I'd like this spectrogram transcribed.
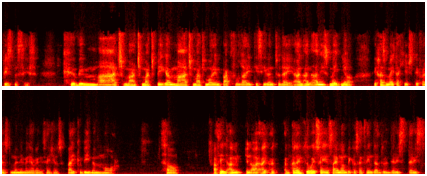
businesses could be much, much, much bigger, much, much more impactful than it is even today. And, and, and it's made, you know, it has made a huge difference to many, many organizations, but it could be even more. So I think I'm, you know, I, I I'm connected with saying Simon because I think that there is there is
